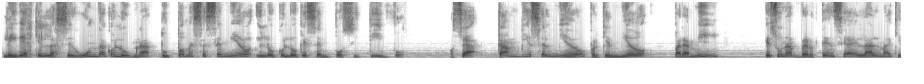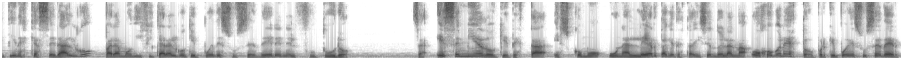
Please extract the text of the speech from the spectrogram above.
la idea es que en la segunda columna tú tomes ese miedo y lo coloques en positivo. O sea, cambies el miedo, porque el miedo para mí es una advertencia del alma que tienes que hacer algo para modificar algo que puede suceder en el futuro. O sea, ese miedo que te está es como una alerta que te está diciendo el alma, ojo con esto, porque puede suceder.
